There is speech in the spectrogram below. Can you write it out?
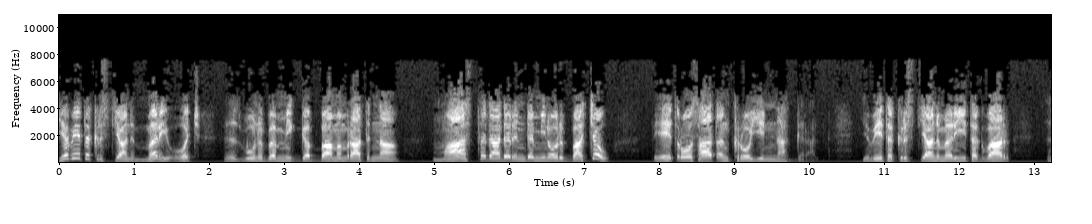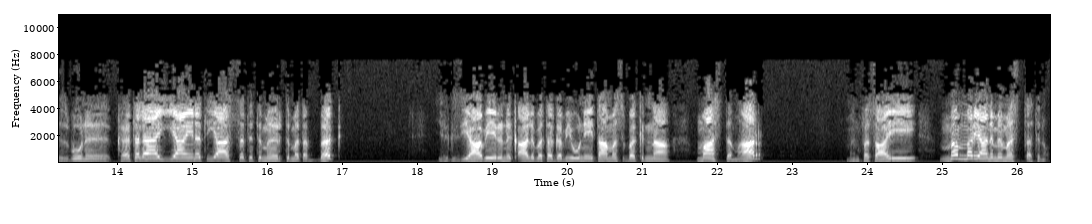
የቤተ ክርስቲያን መሪዎች ሕዝቡን በሚገባ መምራትና ማስተዳደር እንደሚኖርባቸው ጴጥሮስ አጠንክሮ ይናገራል። የቤተ ክርስቲያን መሪ ተግባር ሕዝቡን ከተለያየ ዐይነት የሐሰት ትምህርት መጠበቅ የእግዚአብሔርን ቃል በተገቢ ሁኔታ መስበክና ማስተማር መንፈሳዊ መመሪያንም መስጠት ነው።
